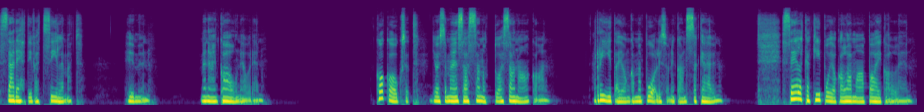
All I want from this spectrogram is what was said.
sädehtivät silmät, hymyn. Mä näen kauneuden. Kokoukset, joissa mä en saa sanottua sanaakaan. Riita, jonka mä puolisoni kanssa käyn. Selkäkipu, joka lamaa paikalleen.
